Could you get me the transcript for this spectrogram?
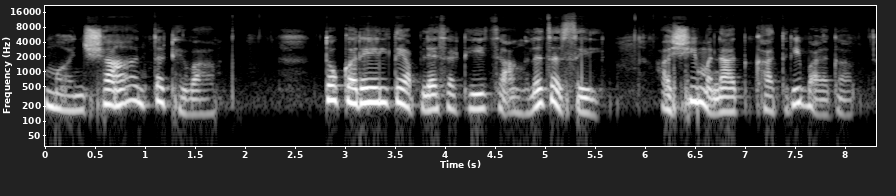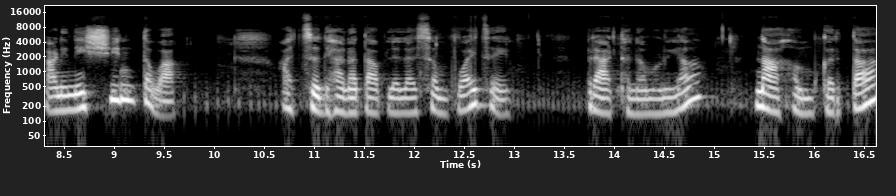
मन शांत ठेवा. तो करेल ते आपल्यासाठी चांगलंच असेल अशी मनात खात्री बाळगा आणि निश्चिंत व्हा आजचं ध्यान आता आपल्याला संपवायचंय. प्रार्थना म्हणूया. नाहम करता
